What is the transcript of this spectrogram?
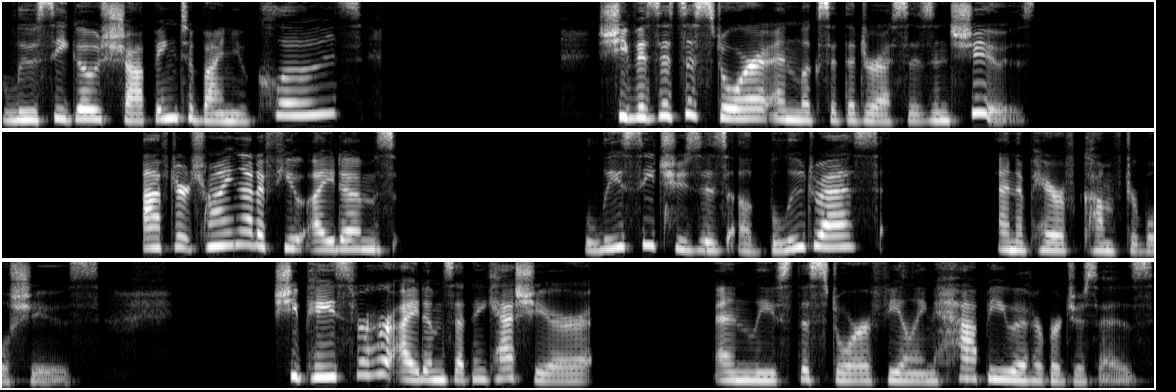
Lucy goes shopping to buy new clothes. She visits a store and looks at the dresses and shoes. After trying out a few items, Lucy chooses a blue dress and a pair of comfortable shoes. She pays for her items at the cashier and leaves the store feeling happy with her purchases.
